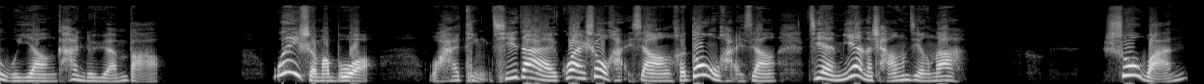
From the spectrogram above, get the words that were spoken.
物一样看着元宝。为什么不？我还挺期待怪兽海象和动物海象见面的场景呢。说完，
